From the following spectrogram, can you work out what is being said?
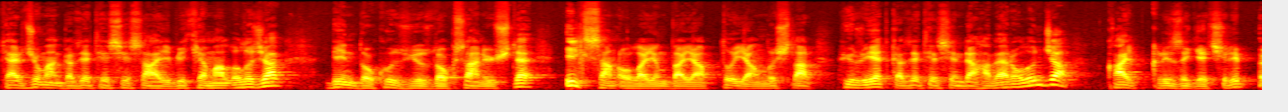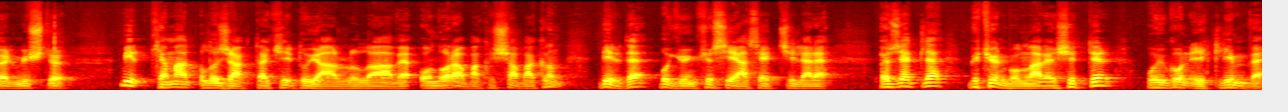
Tercüman gazetesi sahibi Kemal Ilıcak 1993'te ilk san olayında yaptığı yanlışlar Hürriyet gazetesinde haber olunca kalp krizi geçirip ölmüştü. Bir Kemal Ilıcak'taki duyarlılığa ve onura bakışa bakın, bir de bugünkü siyasetçilere. Özetle bütün bunlar eşittir. Uygun iklim ve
